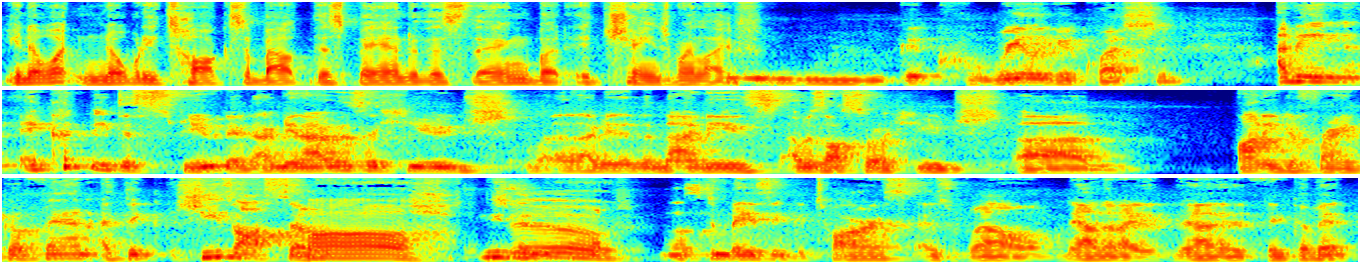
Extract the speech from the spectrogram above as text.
you know what, nobody talks about this band or this thing, but it changed my life. Mm, Good, really good question. I mean, it could be disputed. I mean, I was a huge. I mean, in the '90s, I was also a huge um, Ani DiFranco fan. I think she's also Oh, she's dude, most amazing guitarist as well. Now that I now that I think of it,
